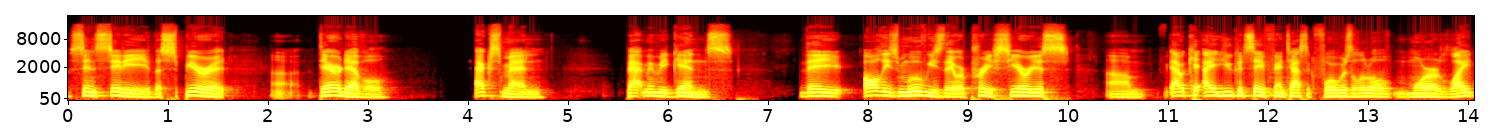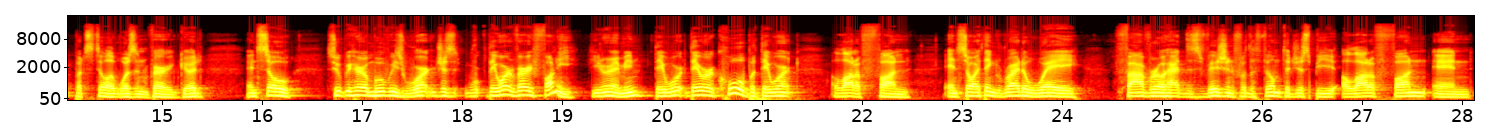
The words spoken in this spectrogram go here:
Sin City, The Spirit, uh, Daredevil, X Men, Batman Begins they all these movies they were pretty serious. Um, I, I, you could say Fantastic Four was a little more light, but still it wasn't very good. And so superhero movies weren't just they weren't very funny. You know what I mean? They were they were cool, but they weren't a lot of fun. And so I think right away Favreau had this vision for the film to just be a lot of fun and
